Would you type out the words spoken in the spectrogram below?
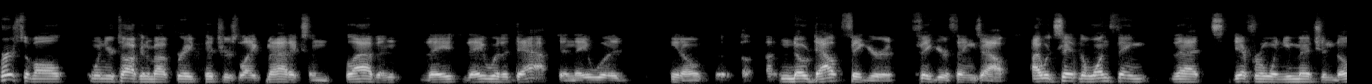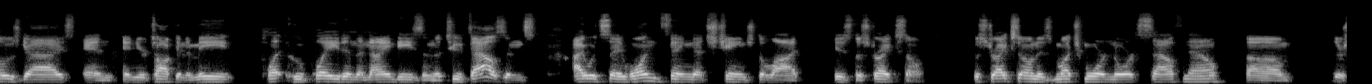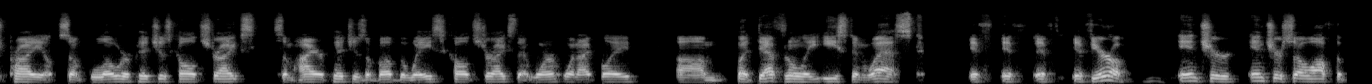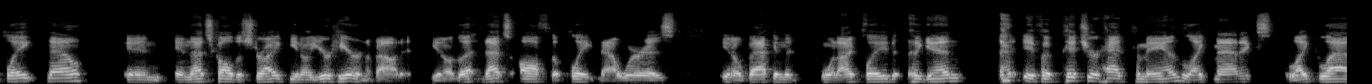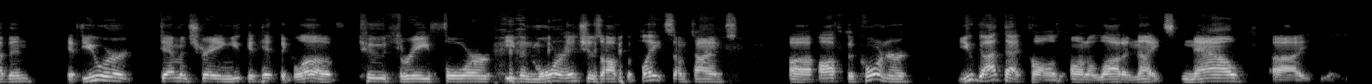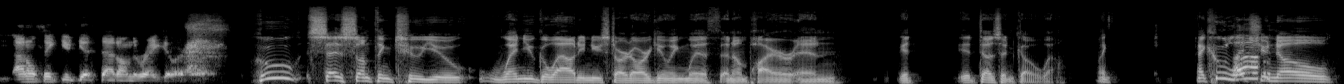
first of all, when you're talking about great pitchers like Maddux and Glavine, they they would adapt and they would, you know, uh, uh, no doubt figure figure things out. I would say the one thing that's different when you mention those guys and and you're talking to me pl- who played in the 90s and the 2000s i would say one thing that's changed a lot is the strike zone. The strike zone is much more north south now. Um, there's probably some lower pitches called strikes some higher pitches above the waist called strikes that weren't when i played. Um, but definitely east and west if if if if you're a inch or inch or so off the plate now and and that's called a strike you know you're hearing about it. You know that that's off the plate now whereas you know back in the when i played again if a pitcher had command like Maddux, like Glavine if you were demonstrating you could hit the glove two three four even more inches off the plate sometimes uh, off the corner you got that call on a lot of nights now uh, i don't think you'd get that on the regular Who says something to you when you go out and you start arguing with an umpire and it it doesn't go well? Like who lets um, you know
